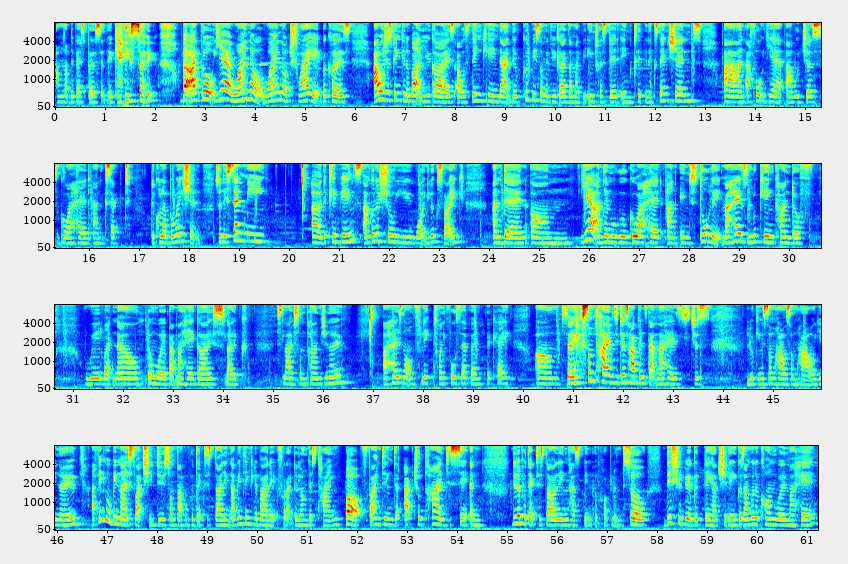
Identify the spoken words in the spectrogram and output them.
I'm not the best person, okay? So, but I thought, yeah, why not? Why not try it? Because I was just thinking about you guys. I was thinking that there could be some of you guys that might be interested in clipping extensions and I thought yeah I would just go ahead and accept the collaboration. So they sent me uh, the clippings. I'm gonna show you what it looks like. And then um yeah and then we will go ahead and install it. My hair is looking kind of weird right now. Don't worry about my hair guys. Like it's life sometimes you know? Our hair is not on fleek 24 7 okay um so sometimes it just happens that my hair is just looking somehow somehow you know? I think it would be nice to actually do some type of protective styling. I've been thinking about it for like the longest time but finding the actual time to sit and do the protective styling has been a problem. So this should be a good thing actually because i'm going to cornrow my hair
